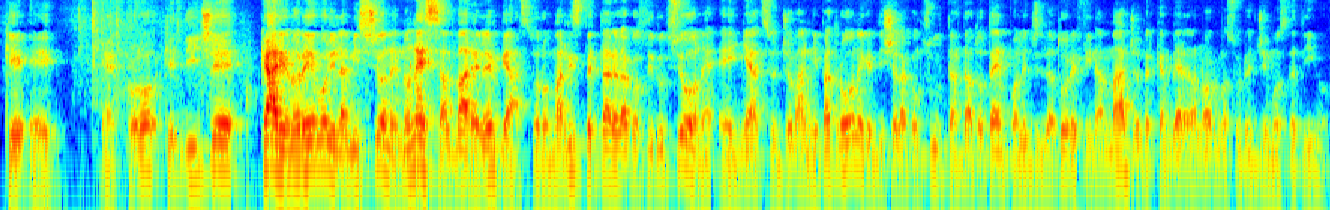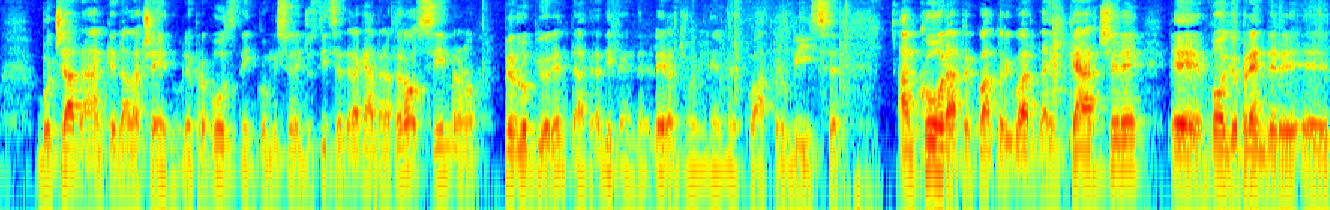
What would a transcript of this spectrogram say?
che eh, Eccolo, che dice, cari onorevoli, la missione non è salvare l'ergastolo, ma rispettare la Costituzione. È Ignazio Giovanni Patrone che dice la consulta ha dato tempo al legislatore fino a maggio per cambiare la norma sul regime ostativo, bocciata anche dalla CEDU. Le proposte in Commissione Giustizia della Camera però sembrano per lo più orientate a difendere le ragioni del 4 bis. Ancora per quanto riguarda il carcere, eh, voglio prendere eh,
